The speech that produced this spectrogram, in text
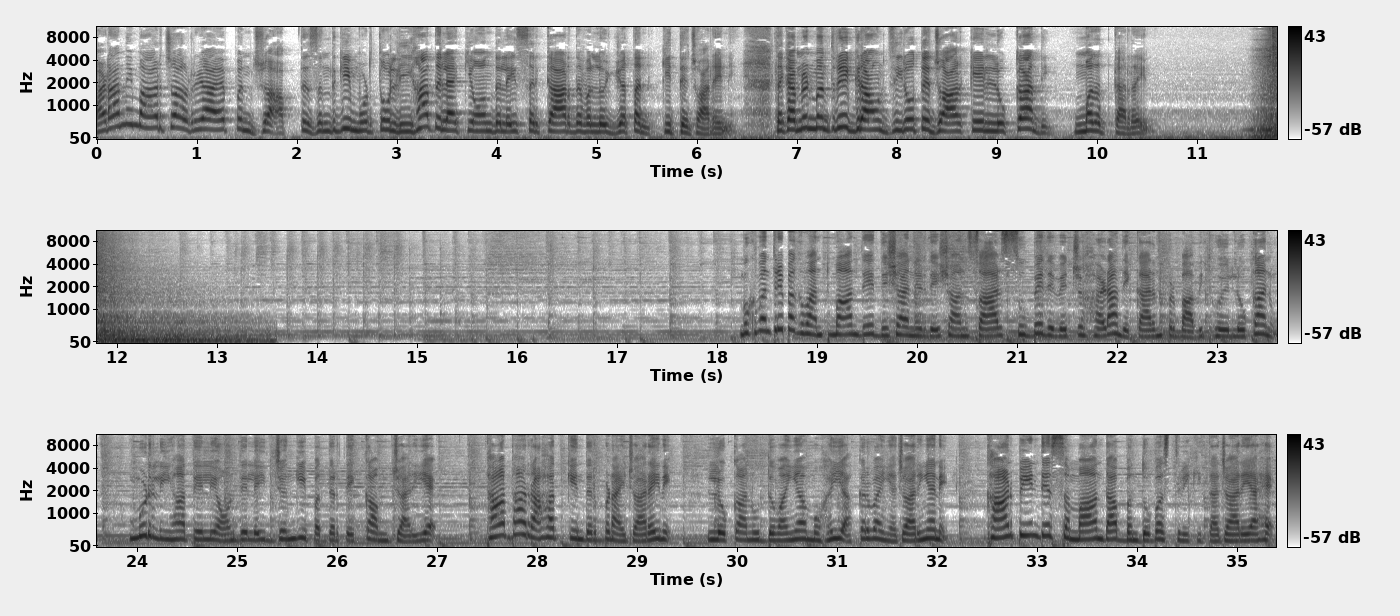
ਹੜਾਂ ਦੀ ਮਾਰ ਚੱਲ ਰਿਹਾ ਹੈ ਪੰਜਾਬ ਤੇ ਜ਼ਿੰਦਗੀ ਮੁੜ ਤੋਂ ਲੀਹਾਂ ਤੇ ਲੈ ਕੇ ਆਉਣ ਦੇ ਲਈ ਸਰਕਾਰ ਦੇ ਵੱਲੋਂ ਯਤਨ ਕੀਤੇ ਜਾ ਰਹੇ ਨੇ। ਤੇ ਕੈਬਨਿਟ ਮੰਤਰੀ ਗਰਾਊਂਡ ਜ਼ੀਰੋ ਤੇ ਜਾ ਕੇ ਲੋਕਾਂ ਦੀ ਮਦਦ ਕਰ ਰਹੇ ਨੇ। ਮੁੱਖ ਮੰਤਰੀ ਭਗਵੰਤ ਮਾਨ ਦੇ ਦਿਸ਼ਾ ਨਿਰਦੇਸ਼ਾਂ ਅਨੁਸਾਰ ਸੂਬੇ ਦੇ ਵਿੱਚ ਹੜ੍ਹਾਂ ਦੇ ਕਾਰਨ ਪ੍ਰਭਾਵਿਤ ਹੋਏ ਲੋਕਾਂ ਨੂੰ ਮੁੜ ਲੀਹਾਂ ਤੇ ਲਿਆਉਣ ਦੇ ਲਈ ਜੰਗੀ ਪੱਧਰ ਤੇ ਕੰਮ ਜਾਰੀ ਹੈ। ਥਾਂ-ਥਾਂ ਰਾਹਤ ਕੇਂਦਰ ਬਣਾਏ ਜਾ ਰਹੇ ਨੇ। ਲੋਕਾਂ ਨੂੰ ਦਵਾਈਆਂ ਮੁਹੱਈਆ ਕਰਵਾਈਆਂ ਜਾ ਰਹੀਆਂ ਨੇ। ਖਾਣ ਪੀਣ ਦੇ ਸਮਾਨ ਦਾ ਬੰਦੋਬਸਤ ਵੀ ਕੀਤਾ ਜਾ ਰਿਹਾ ਹੈ।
